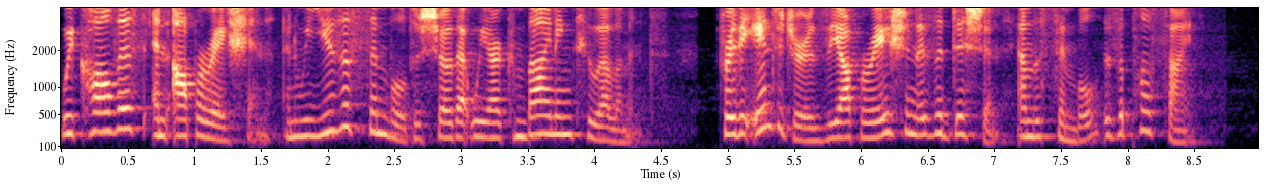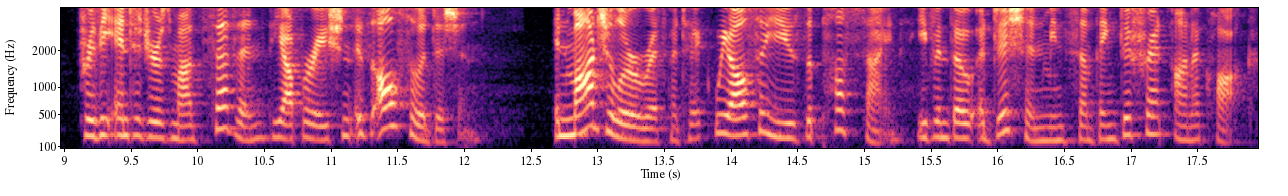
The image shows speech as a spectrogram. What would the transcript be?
We call this an operation, and we use a symbol to show that we are combining two elements. For the integers, the operation is addition, and the symbol is the plus sign. For the integers mod 7, the operation is also addition. In modular arithmetic, we also use the plus sign, even though addition means something different on a clock.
